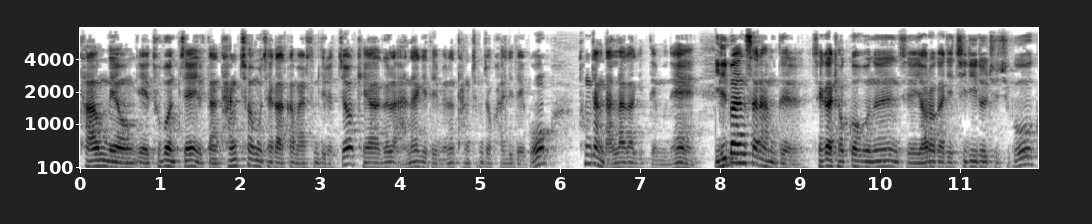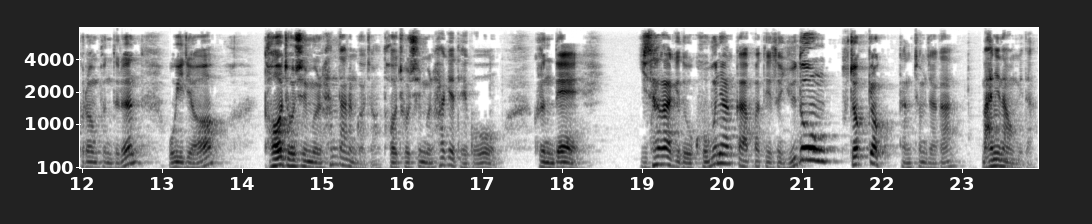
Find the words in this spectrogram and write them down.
다음 내용, 예, 두 번째, 일단 당첨 후 제가 아까 말씀드렸죠. 계약을 안 하게 되면 당첨자 관리되고 통장 날라가기 때문에 일반 사람들, 제가 겪어보는 이제 여러 가지 질의를 주시고 그런 분들은 오히려 더 조심을 한다는 거죠. 더 조심을 하게 되고 그런데 이상하게도 고분양가 아파트에서 유동 부적격 당첨자가 많이 나옵니다.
